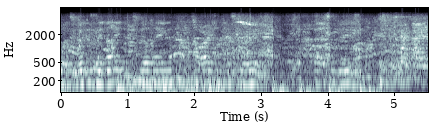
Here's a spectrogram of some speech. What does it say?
Wednesday night, you're still hanging out, partying next week. That's amazing.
